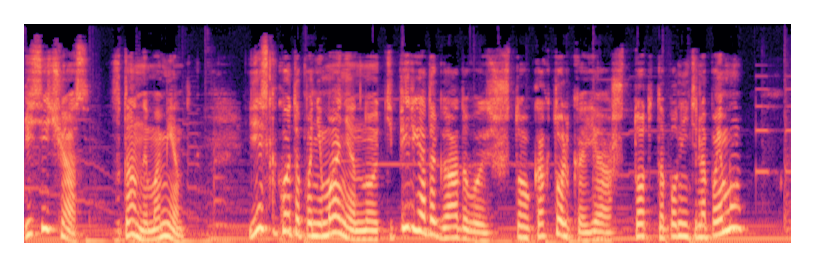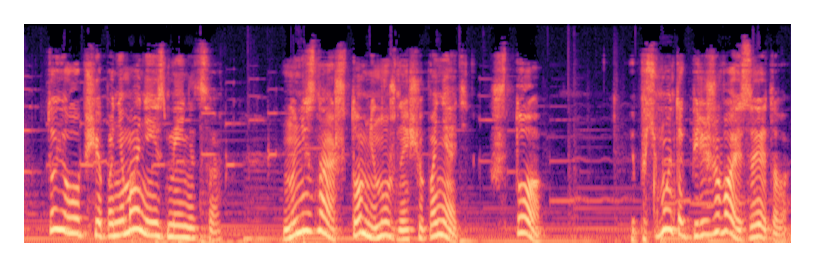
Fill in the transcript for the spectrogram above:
И сейчас, в данный момент, есть какое-то понимание, но теперь я догадываюсь, что как только я что-то дополнительно пойму, то и общее понимание изменится. Но не знаю, что мне нужно еще понять. Что? И почему я так переживаю из-за этого?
